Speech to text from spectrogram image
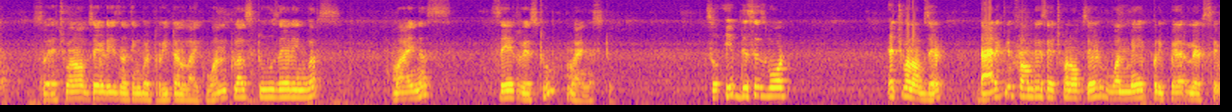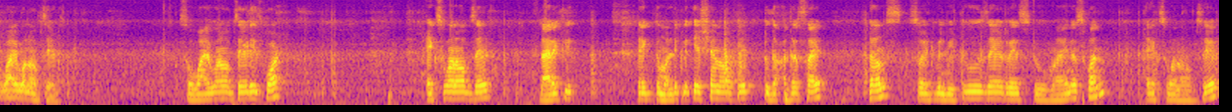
So h1 of z is nothing but written like 1 plus 2z inverse minus z raised to minus 2 so if this is what h1 of z directly from this h1 of z one may prepare let's say y1 of z. So y1 of z is what? X1 of z directly take the multiplication of it to the other side terms. So it will be 2z raised to minus 1 x1 of z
